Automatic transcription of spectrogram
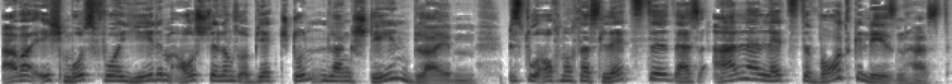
Aber ich muss vor jedem Ausstellungsobjekt stundenlang stehen bleiben, bis du auch noch das letzte, das allerletzte Wort gelesen hast.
